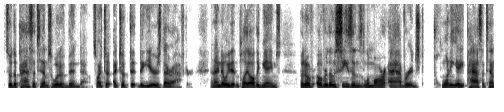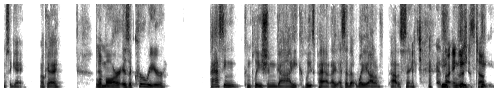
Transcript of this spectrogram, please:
So the pass attempts would have been down. So I took I took the, the years thereafter. And I know he didn't play all the games, but over, over those seasons, Lamar averaged 28 pass attempts a game. Okay. Lamar is a career passing completion guy. He completes pass. I, I said that way out of out of sync. he, English he, is tough. He,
